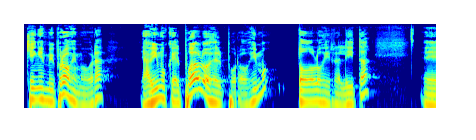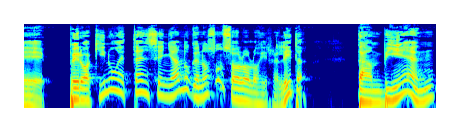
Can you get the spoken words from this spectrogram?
¿quién es mi prójimo, verdad? Ya vimos que el pueblo es el prójimo, todos los israelitas, eh, pero aquí nos está enseñando que no son solo los israelitas, también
